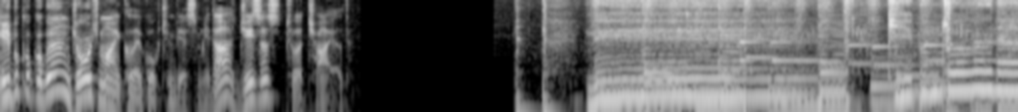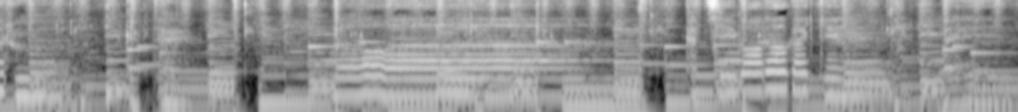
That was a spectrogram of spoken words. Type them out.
1부 끝곡은 조지 마이클의 곡 준비했습니다. Jesus to a Child. 늘 기분 좋은 하루 끝에 너와 같이 걸어갈게. 매일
